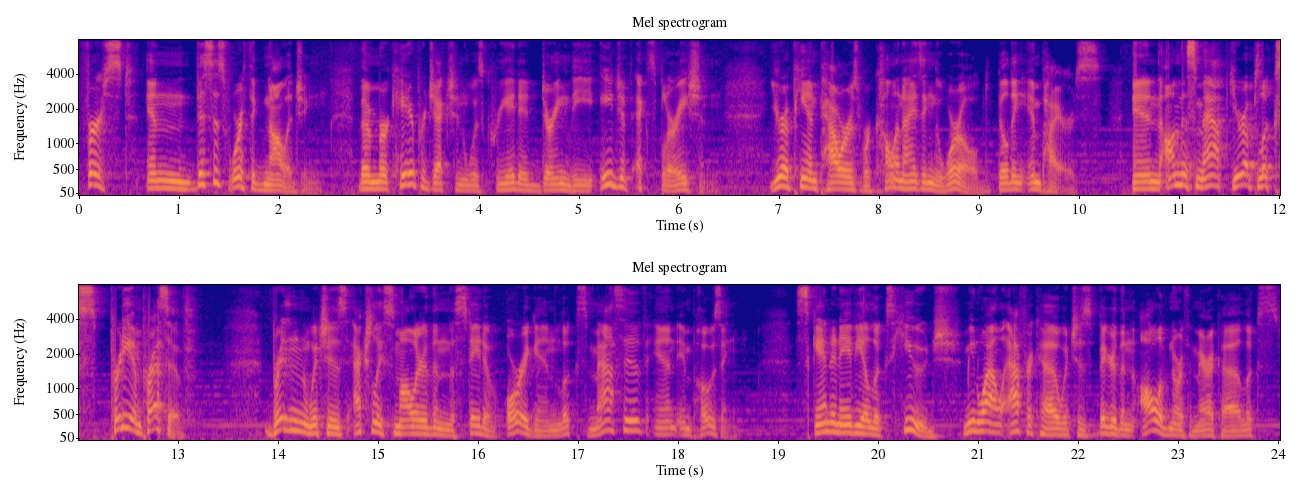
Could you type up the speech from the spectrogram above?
First, and this is worth acknowledging, the Mercator projection was created during the Age of Exploration. European powers were colonizing the world, building empires. And on this map, Europe looks pretty impressive. Britain, which is actually smaller than the state of Oregon, looks massive and imposing. Scandinavia looks huge. Meanwhile, Africa, which is bigger than all of North America, looks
